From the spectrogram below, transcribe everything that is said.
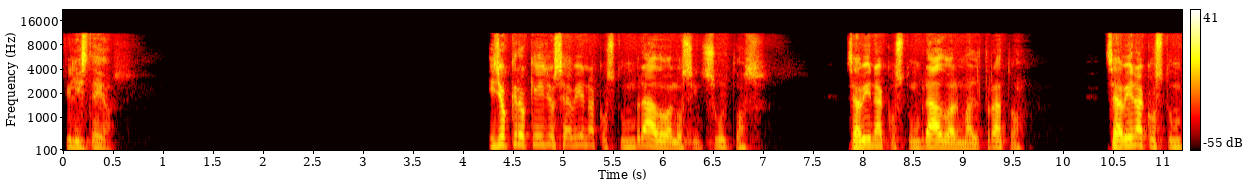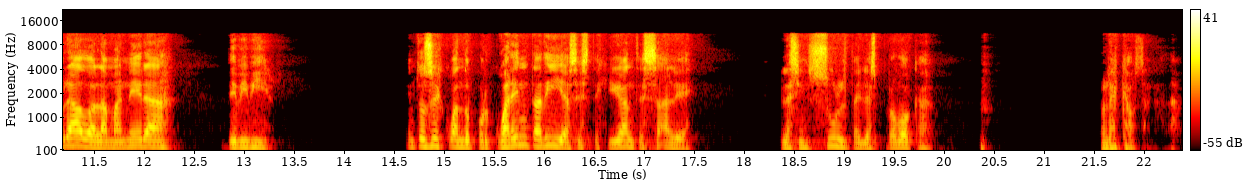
filisteos. Y yo creo que ellos se habían acostumbrado a los insultos, se habían acostumbrado al maltrato, se habían acostumbrado a la manera de vivir. Entonces cuando por 40 días este gigante sale, les insulta y les provoca, no les causa nada,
